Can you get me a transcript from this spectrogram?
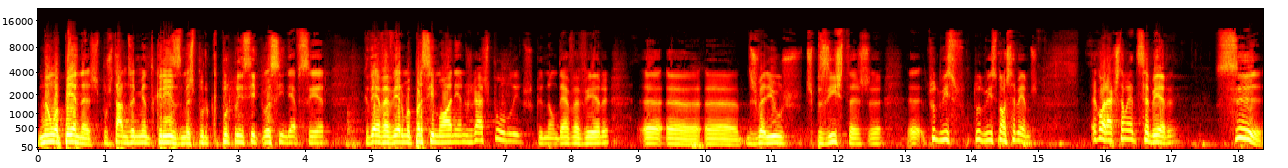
não apenas por estarmos em momento de crise, mas porque, por princípio, assim deve ser, que deve haver uma parcimónia nos gastos públicos, que não deve haver uh, uh, uh, desvarios despesistas, tudo isso, tudo isso nós sabemos. Agora, a questão é de saber se,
